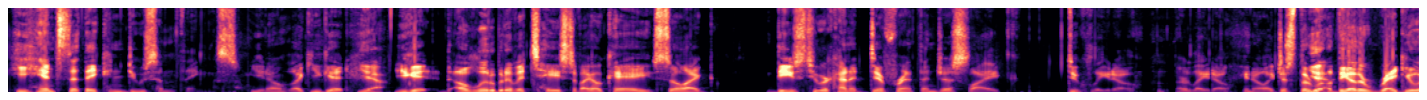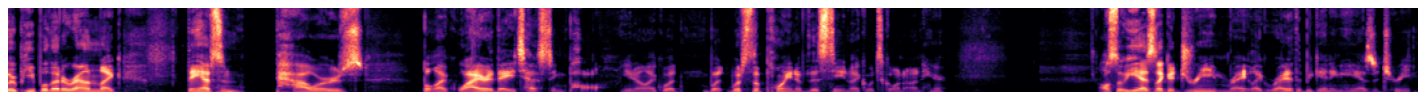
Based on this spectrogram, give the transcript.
he hints that they can do some things you know? Like you get Yeah. you get a little bit of a taste of like okay so like these two are kind of different than just like Duke Leto or Leto you know? Like just the Yeah. the other regular people that are around like they have some powers but like why are they testing Paul? You know like what what what's the point of this scene? Like what's going on here? Also he has like a dream right? Like right at the beginning he has a dream.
